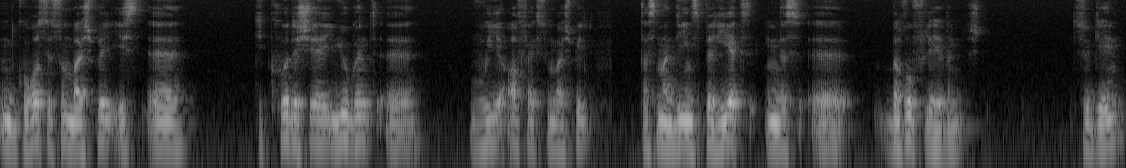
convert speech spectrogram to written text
ein großes zum Beispiel ist äh, die kurdische Jugend, äh, wo hier aufwächst zum Beispiel dass man die inspiriert, in das äh, Berufsleben zu gehen.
